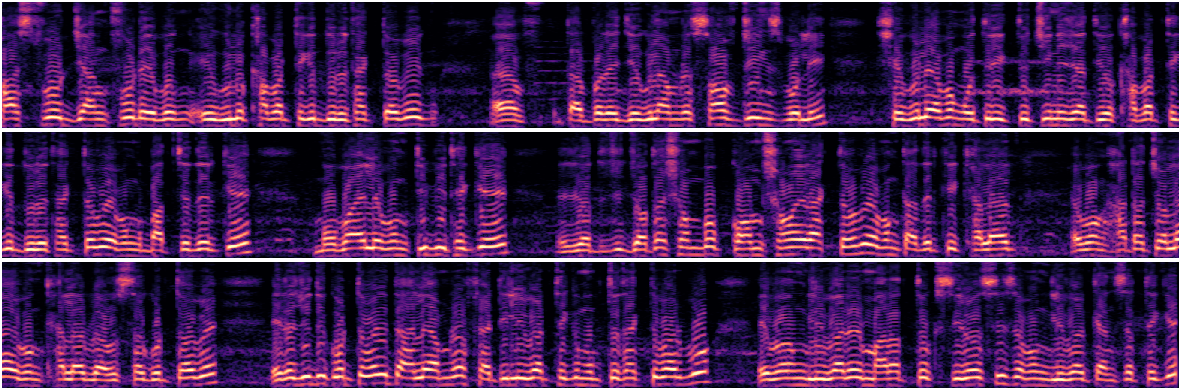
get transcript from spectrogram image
ফাস্ট ফুড জাঙ্ক ফুড এবং এগুলো খাবার থেকে দূরে থাকতে হবে। তারপরে যেগুলো আমরা সফট ড্রিঙ্কস বলি, সেগুলো এবং অতিরিক্ত চিনি জাতীয় খাবার থেকে দূরে থাকতে হবে এবং বাচ্চাদেরকে মোবাইল এবং টিভি থেকে যথাসম্ভব কম সময় রাখতে হবে এবং তাদেরকে খেলার এবং হাঁটা চলা এবং খেলার ব্যবস্থা করতে হবে। এটা যদি করতে পারি, তাহলে আমরা ফ্যাটি লিভার থেকে মুক্ত থাকতে পারব এবং লিভারের মারাত্মক সিরোসিস এবং লিভার ক্যান্সার থেকে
